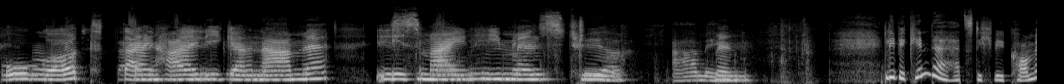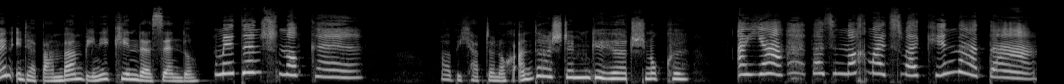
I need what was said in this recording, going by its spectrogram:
O Gott, dein heiliger Name ist mein Himmelstür. Amen. Liebe Kinder, herzlich willkommen in der Bambambini Kindersendung. Mit den Schnuckel. Aber ich habe da noch andere Stimmen gehört, Schnuckel. Ah ja, da sind noch mal zwei Kinder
